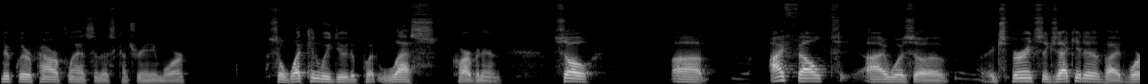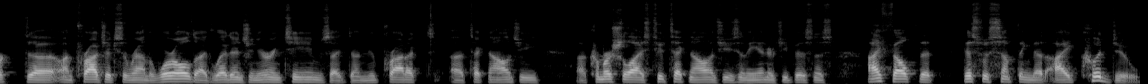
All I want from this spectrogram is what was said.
nuclear power plants in this country anymore. So, what can we do to put less carbon in? So, uh, I felt I was a experienced executive. I'd worked uh, on projects around the world. I'd led engineering teams. I'd done new product uh, technology, uh, commercialized two technologies in the energy business. I felt that this was something that I could do,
